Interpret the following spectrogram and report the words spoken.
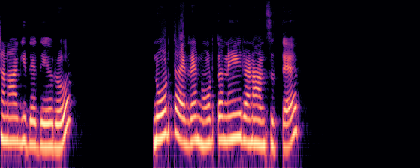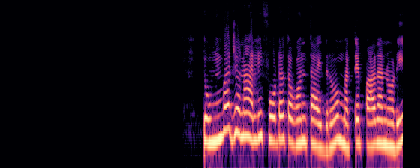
ಚೆನ್ನಾಗಿದೆ ದೇವ್ರು. ನೋಡ್ತಾ ಇದ್ರೆ ನೋಡ್ತಾನೆ ಇರೋಣ ಅನ್ಸುತ್ತೆ. ತುಂಬಾ ಜನ ಅಲ್ಲಿ ಫೋಟೋ ತಗೊಂತಾ ಇದ್ರು, ಮತ್ತೆ ಪಾದ ನೋಡಿ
